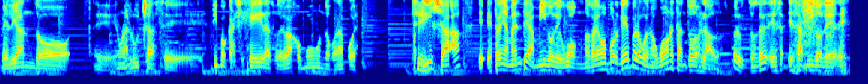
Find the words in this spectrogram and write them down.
peleando eh, en unas luchas eh, tipo callejeras o del bajo mundo con apuestas. Sí. Y ya, eh, extrañamente, amigo de Wong. No sabemos por qué, pero bueno, Wong está en todos lados. Pero entonces es, es amigo de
